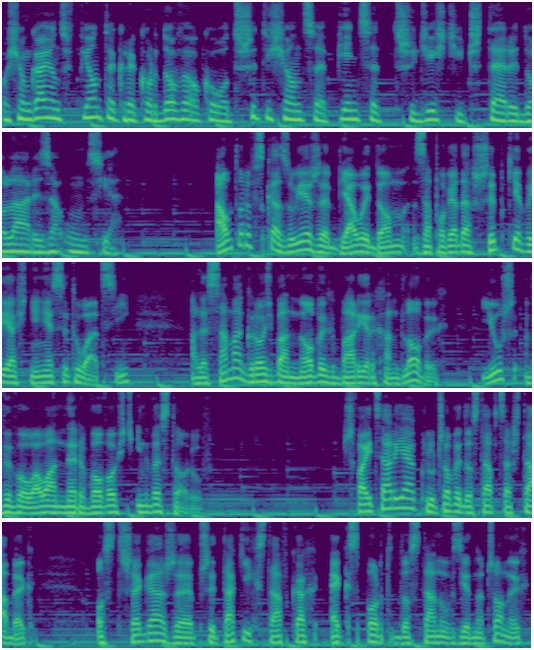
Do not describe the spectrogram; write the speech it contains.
osiągając w piątek rekordowe około 3534 dolary za uncję. Autor wskazuje, że Biały Dom zapowiada szybkie wyjaśnienie sytuacji, ale sama groźba nowych barier handlowych już wywołała nerwowość inwestorów. Szwajcaria, kluczowy dostawca sztabek, ostrzega, że przy takich stawkach eksport do Stanów Zjednoczonych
